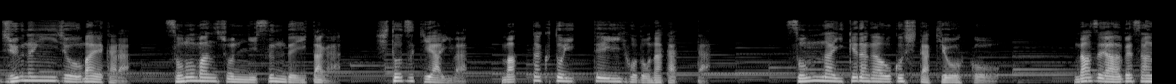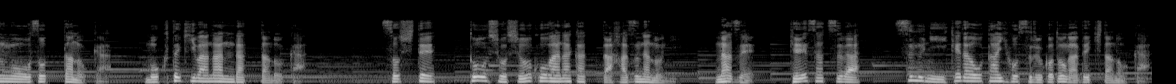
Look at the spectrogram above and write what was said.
10年以上前からそのマンションに住んでいたが人付き合いは全くと言っていいほどなかった。そんな池田が起こした凶行。なぜ安倍さんを襲ったのか。目的は何だったのか。そして当初証拠はなかったはずなのになぜ警察はすぐに池田を逮捕することができたのか。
